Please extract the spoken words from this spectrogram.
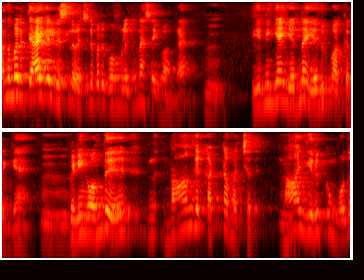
அந்த மாதிரி தியாகிகள் லிஸ்ட்டில் வச்சுட்ட பிறகு உங்களுக்கு என்ன செய்வாங்க. நீங்கள் என்ன எதிர்பார்க்குறீங்க. இப்போ நீங்கள் வந்து நாங்கள் கட்டமைச்சது. நான் இருக்கும்போது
